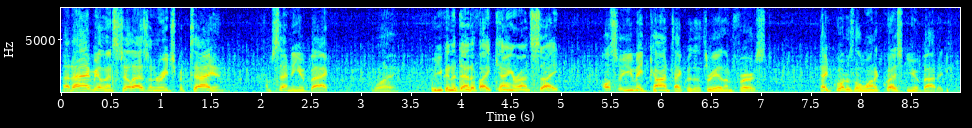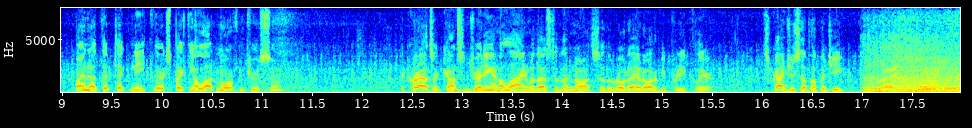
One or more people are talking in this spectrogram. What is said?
That ambulance still hasn't reached battalion. I'm sending you back. Why? Well, you can identify Kanger on sight. Also, you made contact with the three of them first. Headquarters will want to question you about it. Find out their technique. They're expecting a lot more from Drew soon. The Krauts are concentrating on a line with us to the north, so the road ahead ought to be pretty clear. Scrounge yourself up a jeep. Right.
